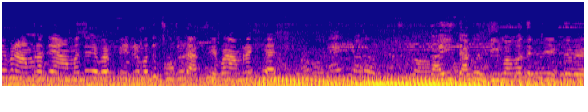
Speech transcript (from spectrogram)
মনে আমরা যে আমাদের এবার পেটের মধ্যে ছুটে রাখছি এবার আমরা খেয়াল জিম আমাদের ট্রিট দেবে।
